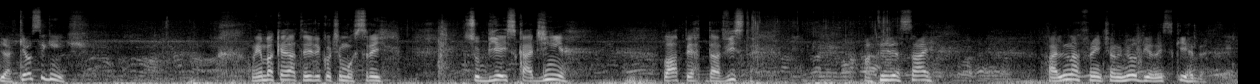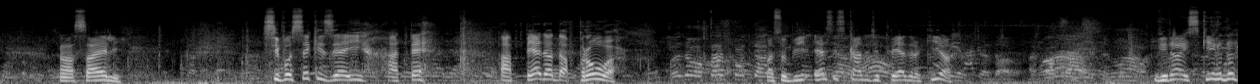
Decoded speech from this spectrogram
E aqui é o seguinte. Lembra aquela trilha que eu te mostrei? Subir a escadinha lá perto da vista. A trilha sai ali na frente, no meu dedo, à esquerda. Sai ali. Se você quiser ir até a Pedra da Proa, para subir essa escada de pedra aqui, ó, virar à esquerda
